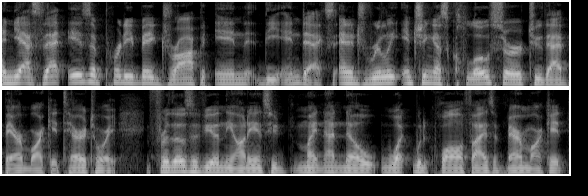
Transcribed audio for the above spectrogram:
And yes, that is a pretty big drop in the index, and it's really inching us closer to that bear market territory. For those of you in the audience who might not know what would qualify as a bear market,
